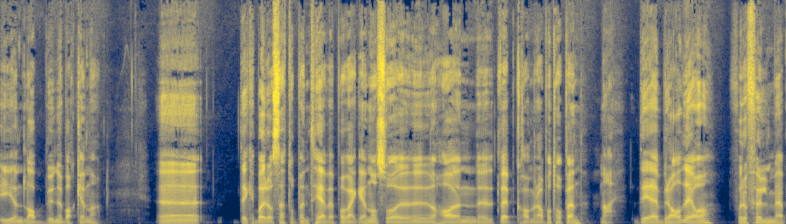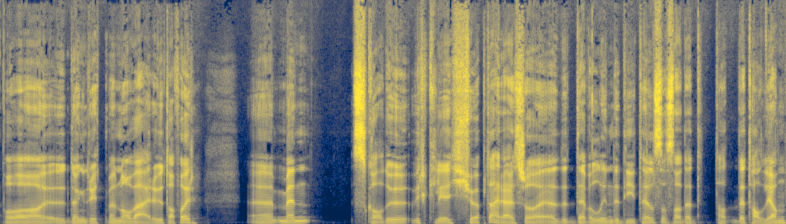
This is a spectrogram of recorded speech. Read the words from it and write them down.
i en lab under bakken. Eh, det er ikke bare å sette opp en TV på veggen og så eh, ha en, et webkamera på toppen. Nei. Det er bra, det òg, for å følge med på døgnrytmen og været utafor. Men skal du virkelig kjøpe det her, så er det devil in the details. Altså det, detaljene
